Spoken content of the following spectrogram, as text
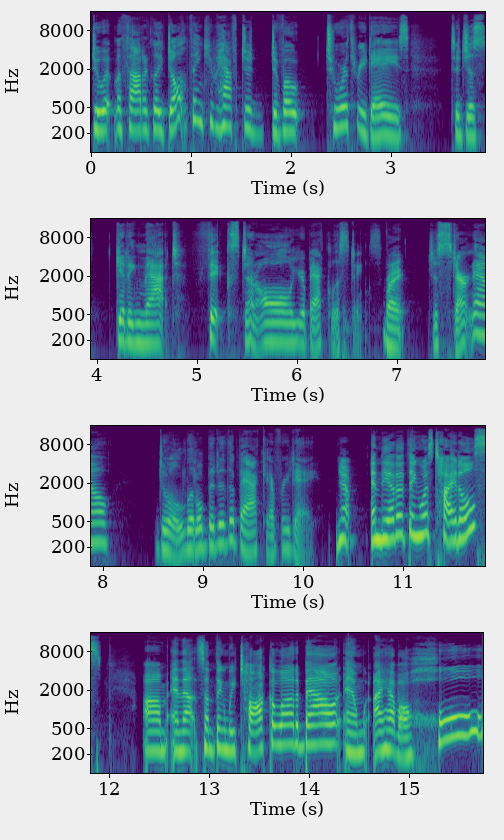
Do it methodically. Don't think you have to devote two or three days to just getting that fixed on all your back listings. Right. Just start now, do a little bit of the back every day. Yep. And the other thing was titles. Um, and that's something we talk a lot about. And I have a whole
